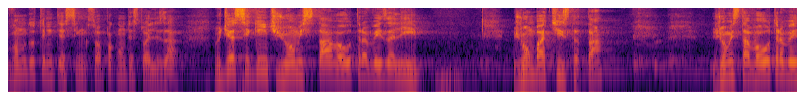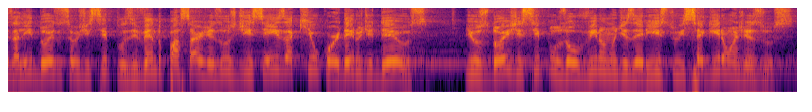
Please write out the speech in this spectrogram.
Vamos, do 35, só para contextualizar. No dia seguinte, João estava outra vez ali. João Batista, tá? João estava outra vez ali, dois dos seus discípulos, e vendo passar Jesus, disse: Eis aqui o Cordeiro de Deus. E os dois discípulos ouviram-no dizer isto e seguiram a Jesus.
